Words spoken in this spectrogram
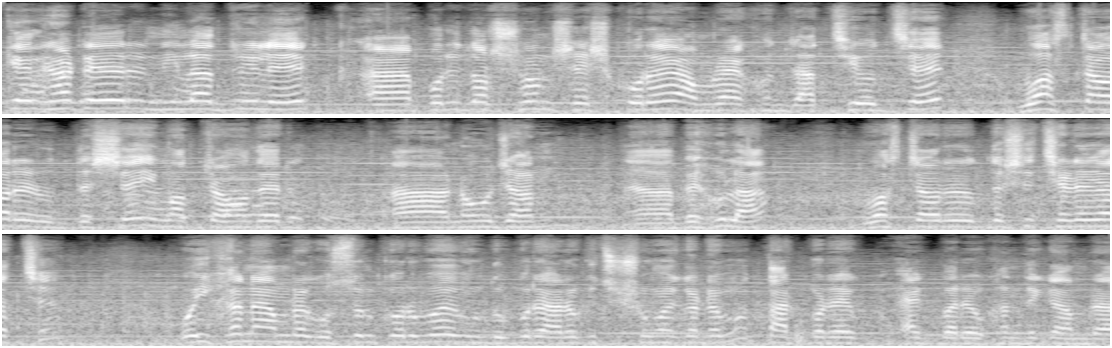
টেকের ঘাটের নীলাদ্রি লেক পরিদর্শন শেষ করে আমরা এখন যাচ্ছি হচ্ছে ওয়াচ টাওয়ারের উদ্দেশ্যে। এইমাত্র আমাদের নৌযান বেহুলা ওয়াচ টাওয়ারের উদ্দেশ্যে ছেড়ে যাচ্ছে। ওইখানে আমরা গোসল করব এবং দুপুরে আরও কিছু সময় কাটাবো। তারপরে একবারে ওখান থেকে আমরা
